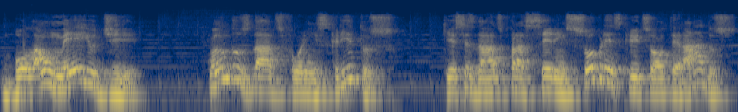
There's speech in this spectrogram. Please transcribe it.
bolar um meio de quando os dados forem escritos, que esses dados para serem sobrescritos ou alterados,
